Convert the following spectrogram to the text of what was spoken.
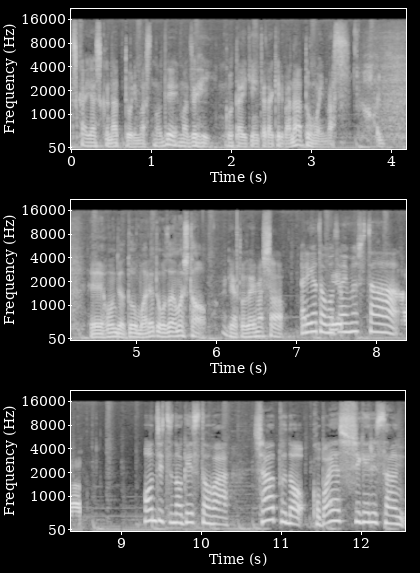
使いやすくなっておりますので、まあ、ぜひご体験いただければなと思います。はい、えー、本日はどうもありがとうございました。ありがとうございました。ありがとうございました本日のゲストはシャープの小林茂さん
